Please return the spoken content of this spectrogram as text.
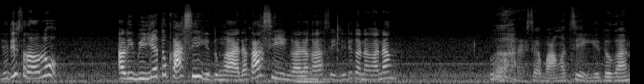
jadi selalu alibinya tuh kasih gitu nggak ada kasih nggak ada Hmm. kasih. Jadi kadang-kadang wah rese banget sih gitu kan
